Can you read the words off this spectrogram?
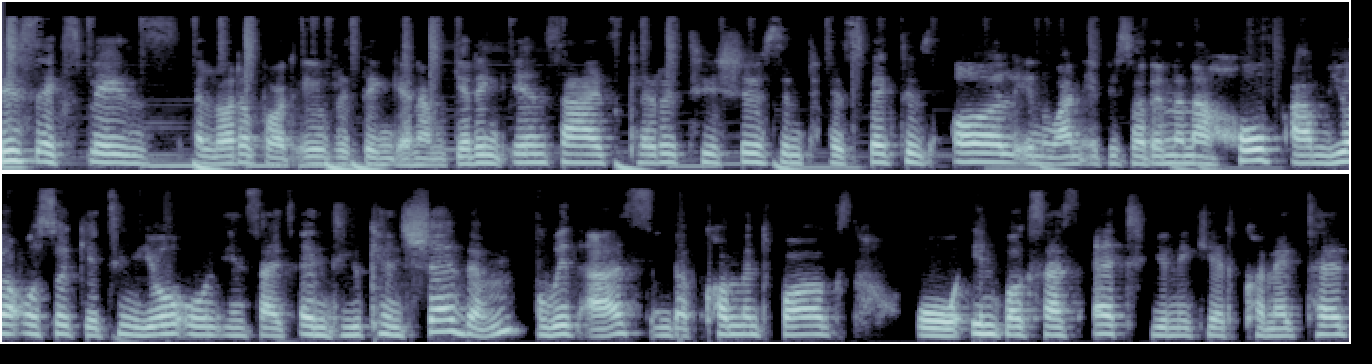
this explains a lot about everything and i'm getting insights clarity shifts and perspectives all in one episode and then i hope um, you are also getting your own insights and you can share them with us in the comment box or inbox us at unique connected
